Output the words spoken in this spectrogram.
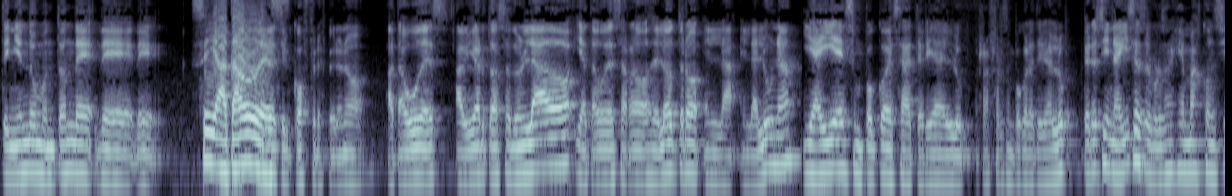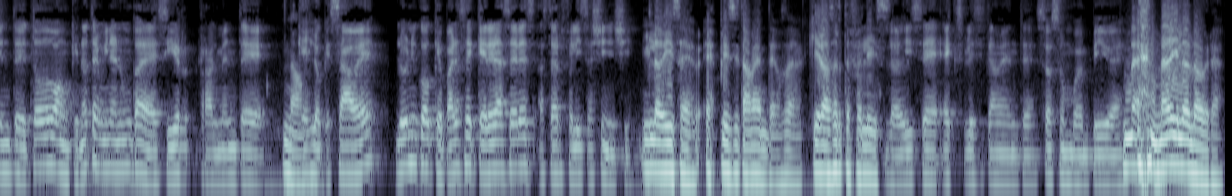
teniendo un montón de. de, de Sí, ataúdes. decir cofres, pero no. Ataúdes abiertos de un lado y ataúdes cerrados del otro en la, en la luna. Y ahí es un poco esa teoría del loop. Refuerza un poco la teoría del loop. Pero sí, Nagisa es el personaje más consciente de todo, aunque no termina nunca de decir realmente No. qué es lo que sabe. Lo único que parece querer hacer es hacer feliz a Shinji. Y lo dice explícitamente, o sea, quiero hacerte feliz. Lo dice explícitamente. Sos un buen pibe. Nadie lo logra,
